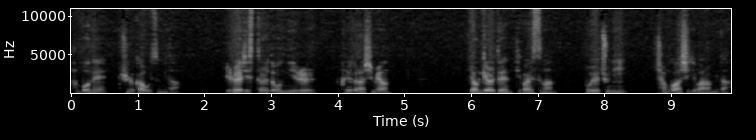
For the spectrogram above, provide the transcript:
한 번에 출력하고 있습니다. 이 Registered Only를 클릭을 하시면 연결된 디바이스만 보여주니 참고하시기 바랍니다.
